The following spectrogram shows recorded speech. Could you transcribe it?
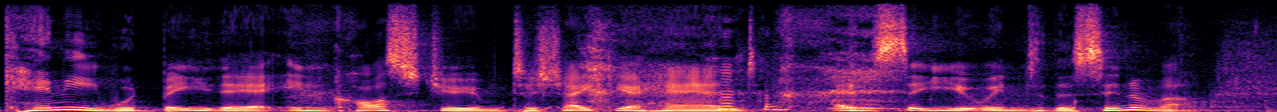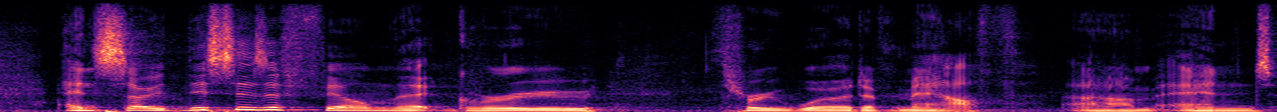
Kenny would be there in costume to shake your hand and see you into the cinema. And so this is a film that grew through word of mouth, um, and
